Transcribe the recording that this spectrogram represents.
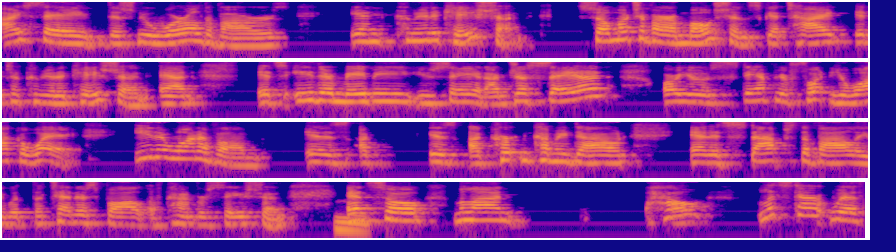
i say this new world of ours in communication. So much of our emotions get tied into communication and it's either maybe you say it i'm just saying or you stamp your foot and you walk away. Either one of them is a is a curtain coming down and it stops the volley with the tennis ball of conversation. Mm. and so milan how let's start with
